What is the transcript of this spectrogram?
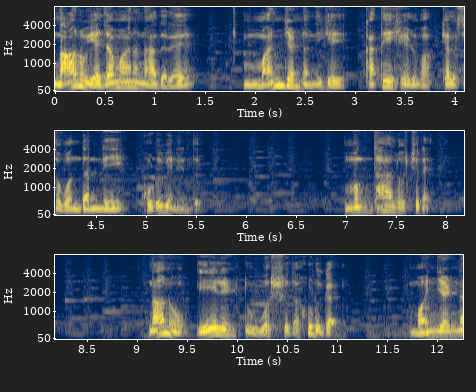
ನಾನು ಯಜಮಾನನಾದರೆ ಮಂಜಣ್ಣನಿಗೆ ಕತೆ ಹೇಳುವ ಕೆಲಸವೊಂದನ್ನೇ ಕೊಡುವೆನೆಂದು. ಮುಗ್ಧಾಲೋಚನೆ. ನಾನು ಏಳೆಂಟು ವರ್ಷದ ಹುಡುಗ. ಮಂಜಣ್ಣ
